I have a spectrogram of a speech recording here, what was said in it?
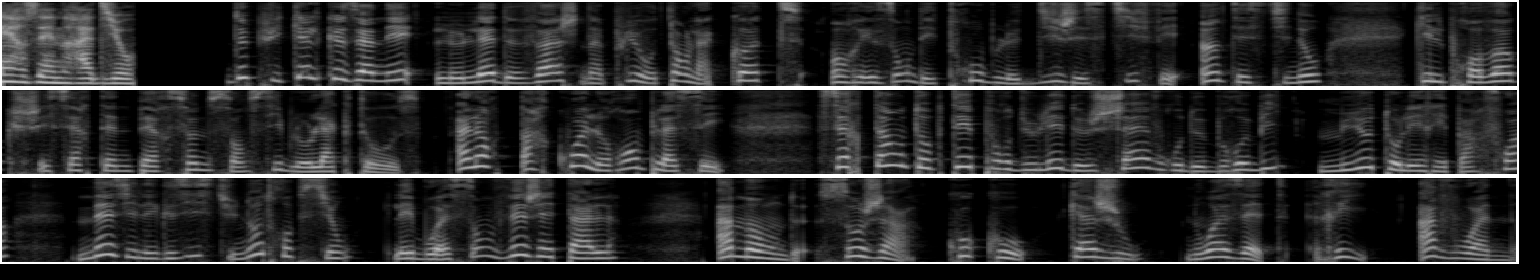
RZN Radio. Depuis quelques années, le lait de vache n'a plus autant la cote en raison des troubles digestifs et intestinaux qu'il provoque chez certaines personnes sensibles au lactose. Alors par quoi le remplacer? Certains ont opté pour du lait de chèvre ou de brebis, mieux toléré parfois, mais il existe une autre option, les boissons végétales. Amandes, soja, coco, cajou, noisettes, riz, avoine,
